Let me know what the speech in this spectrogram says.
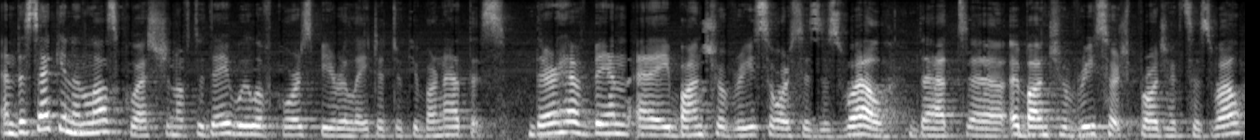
And the second and last question of today will, of course, be related to Kubernetes. There have been a bunch of resources as well, that uh, a bunch of research projects as well,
